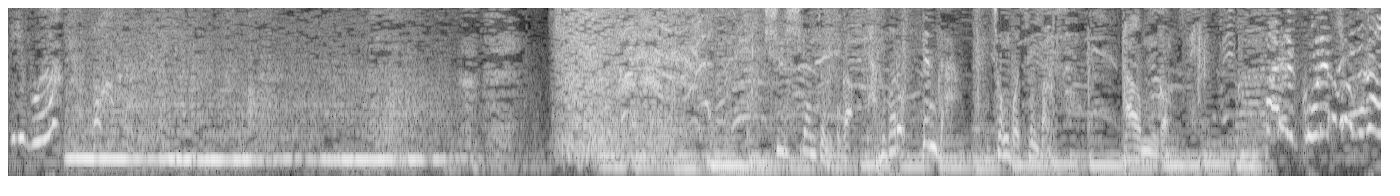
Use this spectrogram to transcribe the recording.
이게 뭐야? 실시간 정보가 바로바로 뜬다. 정보 생방송. 다음 검색. 빨리 고래 해봐.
